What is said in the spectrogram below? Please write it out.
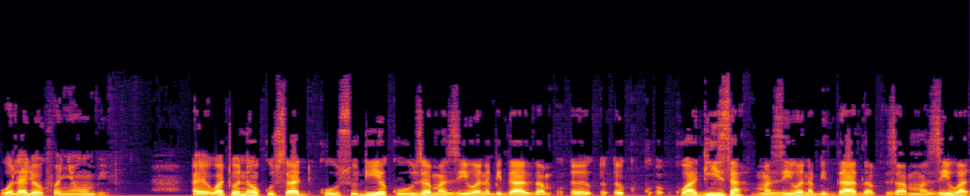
Uhalali wa kufanya ombi. Uh, watu wanaokusudia kuuza maziwa na bidhaa za e, e, kuagiza maziwa na bidhaa za maziwa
